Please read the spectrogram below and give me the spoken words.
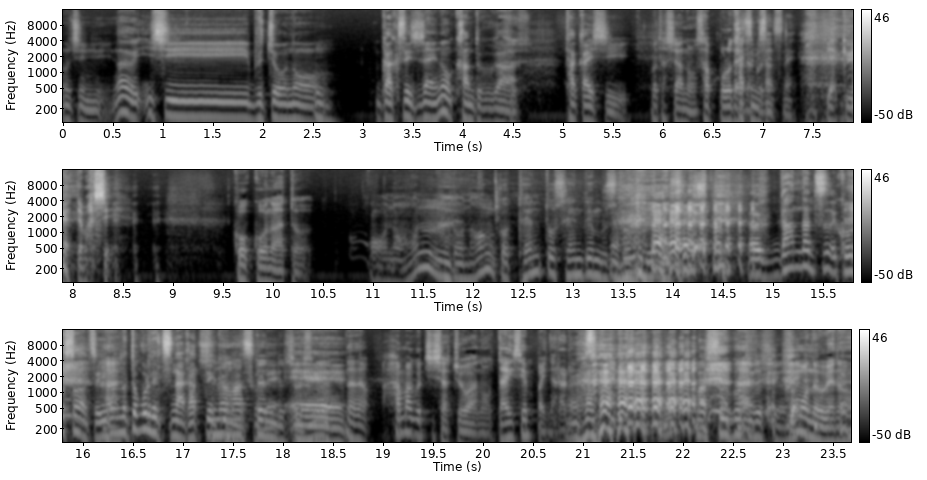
後になんか石井部長うのん。学生時代の監督が高石私あの札幌大克学で野球やってまして。高校の後あなんだなんか点と線で結びにやる だんだんつこうそうなんですよ。い。ろんなところでつながっていくんですよね。つながってんですよね。ええ。なので浜口社長はあの大先輩になられます まあそういうことですよね。雲の上の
